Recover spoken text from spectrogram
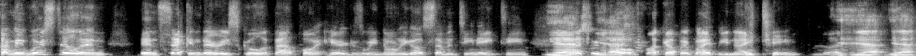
I mean, we're still in in secondary school at that point here because we normally go 17, 18. Yeah. Unless you're yeah. oh fuck up, it might be 19. But, yeah, yeah.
